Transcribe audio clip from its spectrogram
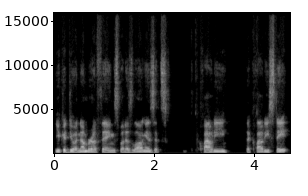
you could do a number of things, but as long as it's cloudy, the cloudy state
